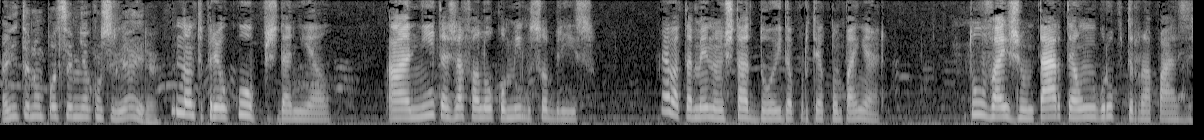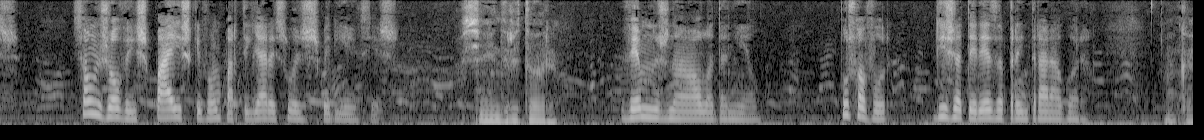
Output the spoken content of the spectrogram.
A Anitta não pode ser minha conselheira. Não te preocupes, Daniel. A Anitta já falou comigo sobre isso. Ela também não está doida por te acompanhar. Tu vais juntar-te a um grupo de rapazes. São jovens pais que vão partilhar as suas experiências. Sim, diretora. Vemo-nos na aula, Daniel. Por favor, diz a Teresa para entrar agora. Ok.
